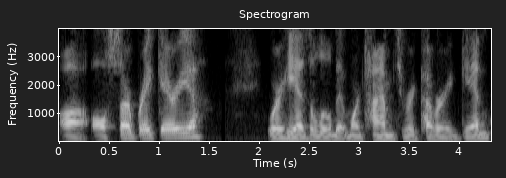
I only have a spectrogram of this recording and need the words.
uh, All Star break area, where he has a little bit more time to recover again,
